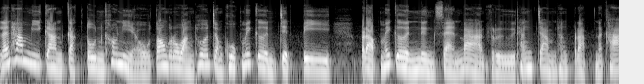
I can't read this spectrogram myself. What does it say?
และถ้ามีการกักตุนข้าวเหนียว ต้องระวังโทษจำคุกไม่เกิน 7 ปี ปรับไม่เกิน 1 0 0 0 0แสนบาท หรือทั้งจำทั้งปรับนะคะ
